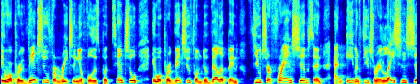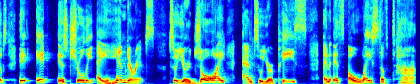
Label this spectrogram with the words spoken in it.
It will prevent you from reaching your fullest potential. It will prevent you from developing future friendships and, and even future relationships. It, it is truly a hindrance to your joy and to your peace, and it's a waste of time.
